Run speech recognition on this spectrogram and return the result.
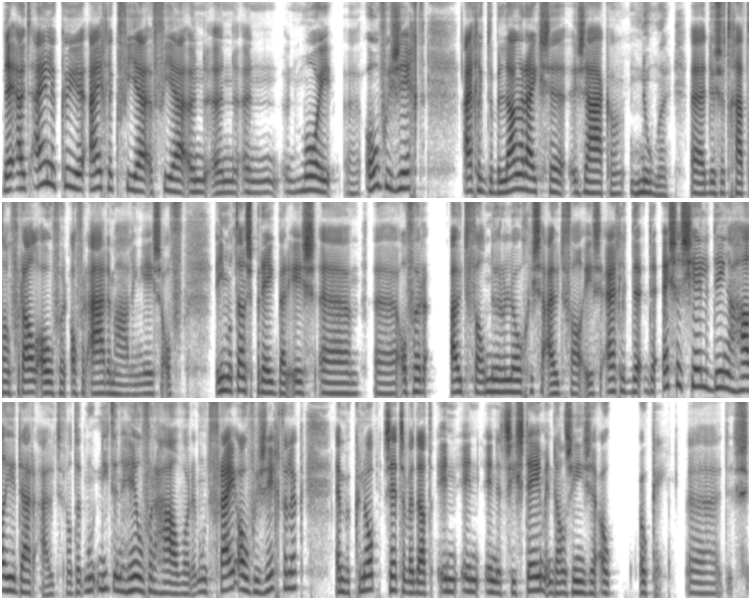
Nee, uiteindelijk kun je eigenlijk via, via een, een, een, een mooi eh, overzicht eigenlijk de belangrijkste zaken noemen. Eh, dus het gaat dan vooral over of er ademhaling is, of iemand aanspreekbaar is, ehm, eh, of er uitval, neurologische uitval is. Eigenlijk de, de essentiële dingen haal je daaruit. Want het moet niet een heel verhaal worden. Het moet vrij overzichtelijk en beknopt. Zetten we dat in, in, in het systeem en dan zien ze ook, oké, eh, dus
